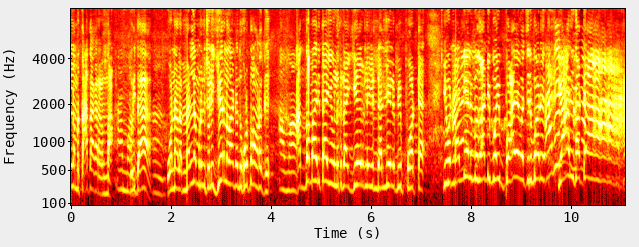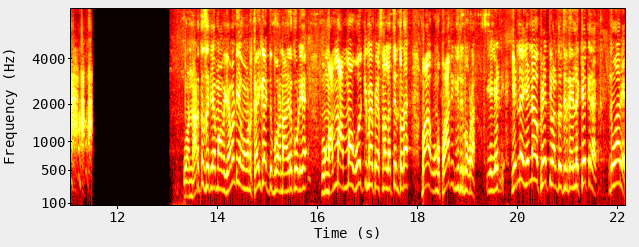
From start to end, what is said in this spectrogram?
நம்ம தாத்தாக்காரன் தான். புரியுதா. உன்னால மெல்ல முடியும்னு சொல்லி ஈரல வாங்கிட்டு வந்து கொடுப்பான் உனக்கு. அந்த மாதிரி தான் இவளுக்கு நான் ஈரல நல்ல எலும்பி போட்டேன் இவன் நல்ல எலும்பு காண்டி போய் பாய வச்சிருப்பாடு யாரு கட்டா உன் நடத்த சரியாம அவன் எவன்டி அவன் உனக்கு கை காட்டி போறான்? நான் இருக்கோலையே உங்க அம்மா அம்மா ஓகேமே பேசினா லட்சணத்தோட வா உங்க பாட்டி எடுத்துட்டு போறேன். என்ன என்ன பேத்தி வளர்த்து வச்சிருக்க? இல்ல கேக்குறேன் இங்க பாரு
